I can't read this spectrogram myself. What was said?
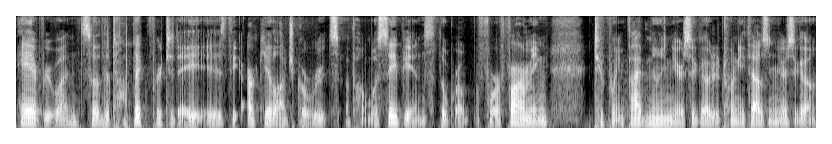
Hey everyone, so the topic for today is the archaeological roots of Homo sapiens, the world before farming, 2.5 million years ago to 20,000 years ago,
